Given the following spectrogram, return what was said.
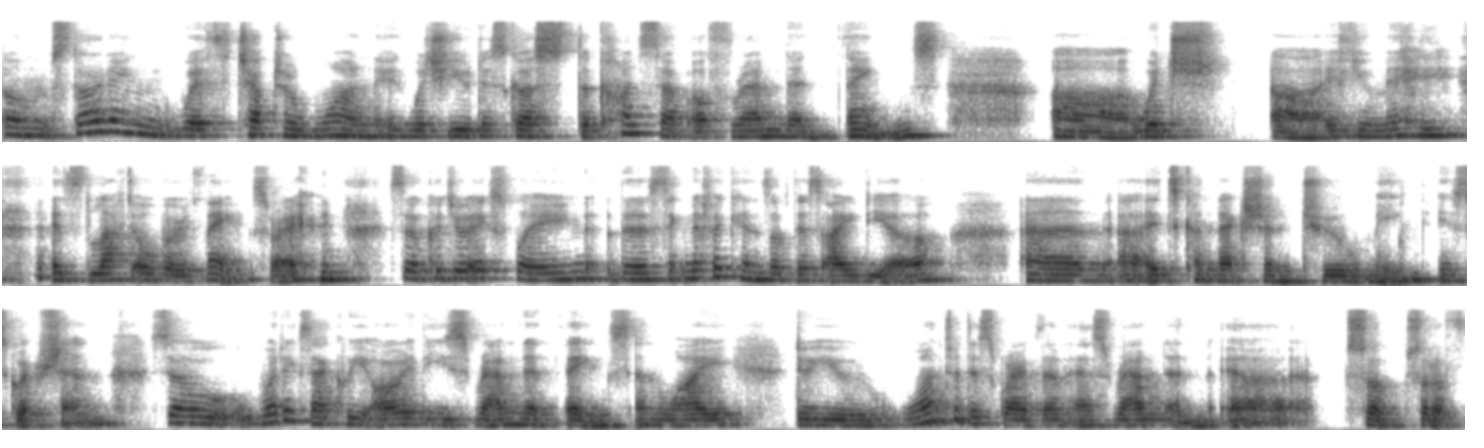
um, starting with chapter one, in which you discuss the concept of remnant things, uh, which uh, if you may, is leftover things, right? So could you explain the significance of this idea and uh, its connection to Ming inscription. So, what exactly are these remnant things, and why do you want to describe them as remnant? Uh, so, sort of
